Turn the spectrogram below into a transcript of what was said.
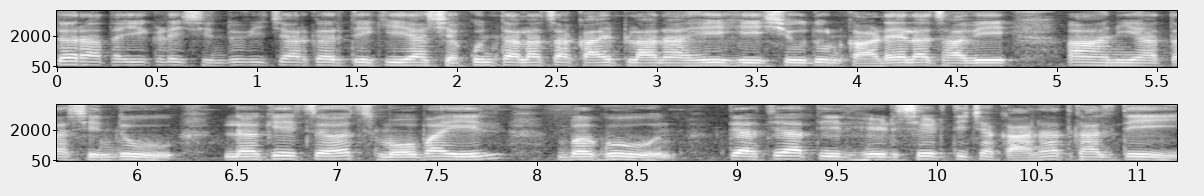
तर आता इकडे सिंधू विचार करते की या शकुंतलाचा काय प्लान आहे? हे शोधून काढायलाच हवे. आणि आता सिंधू लगेचच मोबाईल बघून त्याच्यातील हेडसेट तिच्या कानात घालते.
